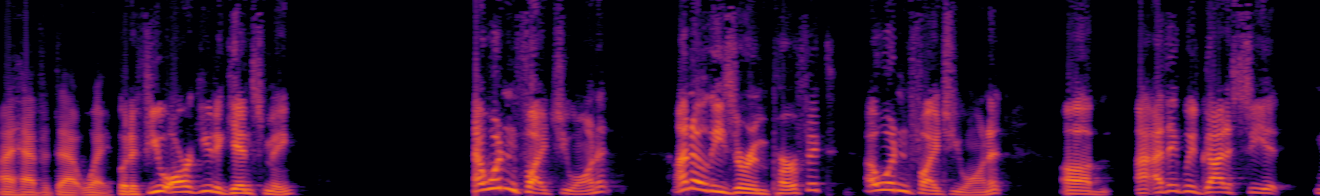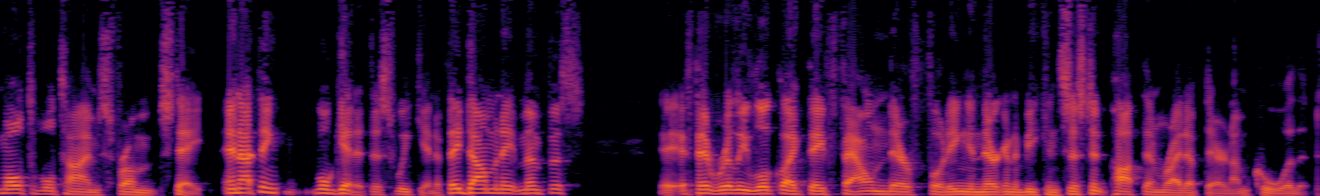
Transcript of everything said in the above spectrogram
I have it that way. But if you argued against me, I wouldn't fight you on it. I know these are imperfect. I wouldn't fight you on it. Um, I, I think we've got to see it multiple times from state. And I think we'll get it this weekend. If they dominate Memphis, if they really look like they found their footing and they're going to be consistent, pop them right up there, and I'm cool with it.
